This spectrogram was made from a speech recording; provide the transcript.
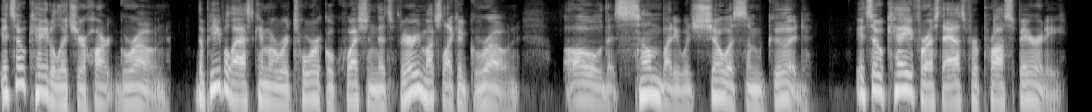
It's okay to let your heart groan. The people ask him a rhetorical question that's very much like a groan. Oh, that somebody would show us some good. It's okay for us to ask for prosperity.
